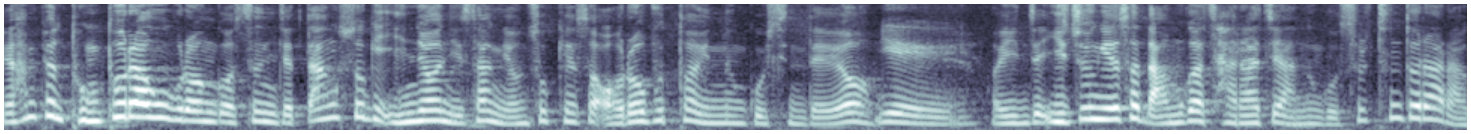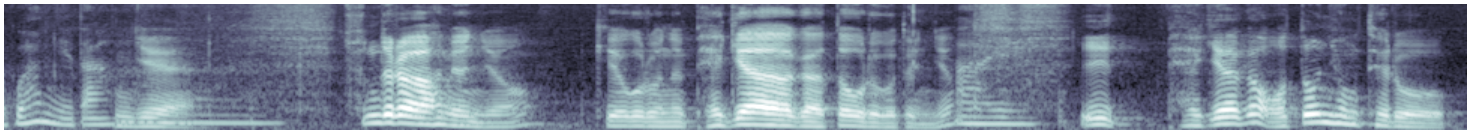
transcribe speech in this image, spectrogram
예, 한편 동토라고 그런 것은 이제 땅 속에 2년 이상 연속해서 얼어붙어 있는 곳인데요. 예. 어, 이제 이 중에서 나무가 자라지 않는 곳을 툰드라라고 합니다. 예. 툰드라 하면요 기억으로는 백야가 떠오르거든요. 아, 예. 이 백야가 어떤 형태로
